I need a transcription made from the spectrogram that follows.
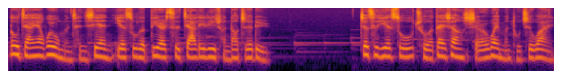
路加要为我们呈现耶稣的第二次加利利传道之旅。这次耶稣除了带上十二位门徒之外，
